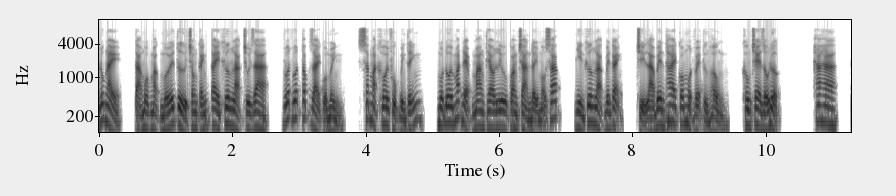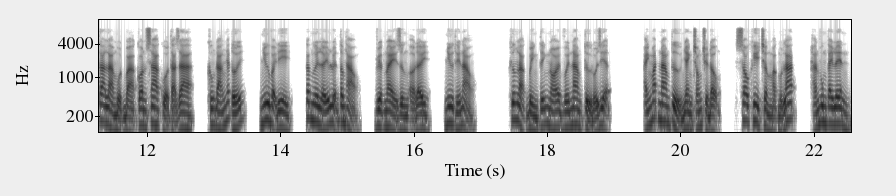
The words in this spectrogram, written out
lúc này, tạ một mặc mới từ trong cánh tay khương lạc chui ra vớt vớt tóc dài của mình, sắc mặt khôi phục bình tĩnh một đôi mắt đẹp mang theo lưu quang tràn đầy màu sắc, nhìn khương lạc bên cạnh, chỉ là bên thai có một vệ tường hồng, không che giấu được. Ha ha, ta là một bà con xa của tả gia, không đáng nhắc tới, như vậy đi, các ngươi lấy luyện tâm thảo, việc này dừng ở đây, như thế nào? Khương lạc bình tĩnh nói với nam tử đối diện. Ánh mắt nam tử nhanh chóng chuyển động, sau khi trầm mặc một lát, hắn vung tay lên,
